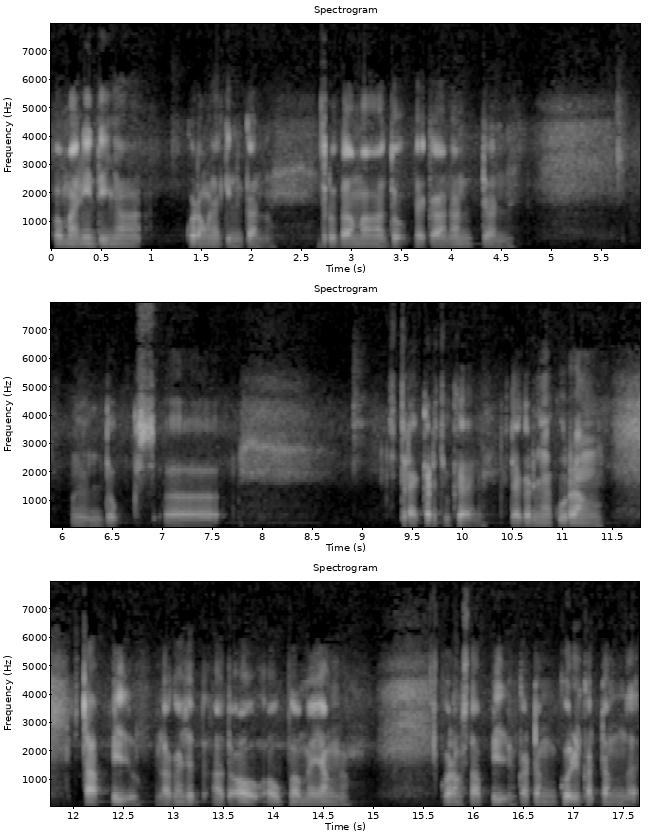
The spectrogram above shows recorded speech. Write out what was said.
pemain intinya kurang meyakinkan terutama untuk bek kanan dan untuk uh, striker juga strikernya kurang stabil lah atau Aubameyang kurang stabil kadang gol kadang enggak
